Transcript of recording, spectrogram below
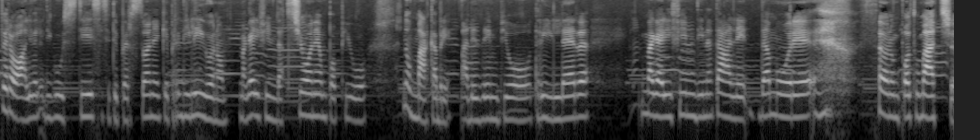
però a livello di gusti, se siete persone che prediligono magari film d'azione un po' più non macabri, ma ad esempio thriller, magari film di Natale d'amore sono un po' too much,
